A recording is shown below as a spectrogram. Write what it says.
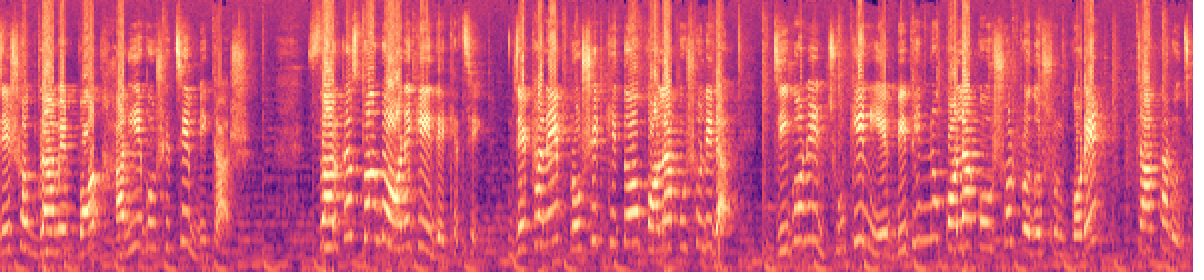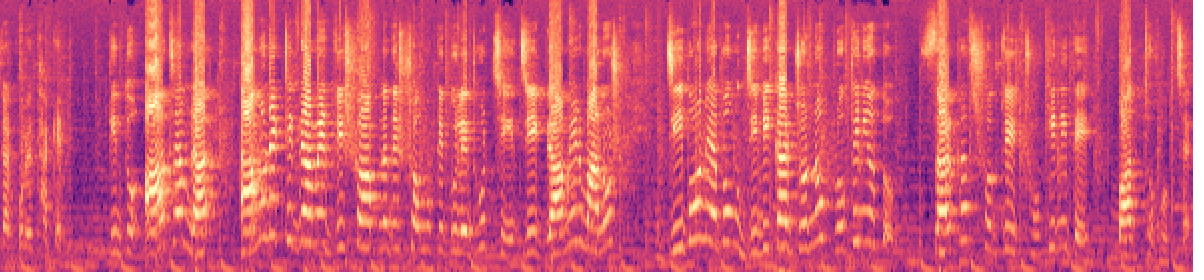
যেসব গ্রামের পথ হারিয়ে বসেছে বিকাশ। সার্কাস তো আমরা অনেকেই দেখেছি, যেখানে প্রশিক্ষিত কলা কুশলীরা জীবনের ঝুঁকি নিয়ে বিভিন্ন কলা কৌশল প্রদর্শন করে টাকা রোজগার করে থাকেন। কিন্তু আজ আমরা এমন একটি গ্রামের দৃশ্য আপনাদের সম্মুখে তুলে ধরছি যে গ্রামের মানুষ জীবন এবং জীবিকার জন্য প্রতিনিয়ত সার্কাস সদৃশ ঝুঁকি নিতে বাধ্য হচ্ছেন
